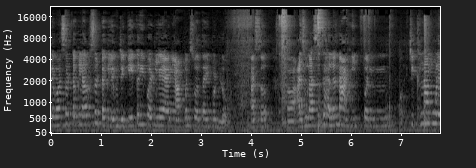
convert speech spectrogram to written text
तेव्हा सटकल्यावर सटकले. म्हणजे केकही पडले आणि आपण स्वतःही पडलो. असं. अजून असं झालं नाही. पण चिखलामुळे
